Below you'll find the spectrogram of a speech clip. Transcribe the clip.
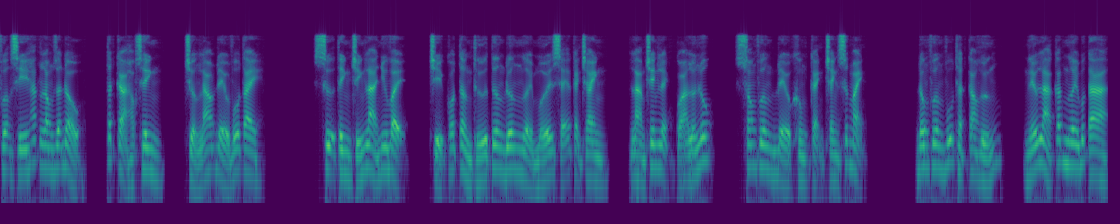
Phượng sĩ hắc long dẫn đầu, tất cả học sinh, trưởng lão đều vô tay. Sự tình chính là như vậy, chỉ có tầng thứ tương đương người mới sẽ cạnh tranh, làm tranh lệch quá lớn lúc, song phương đều không cạnh tranh sức mạnh. Đông phương vũ thật cao hứng nếu là các ngươi bước ta,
